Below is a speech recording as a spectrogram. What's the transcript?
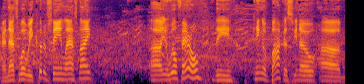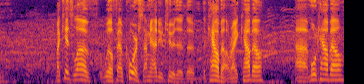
And that's what we could have seen last night. Uh, you know, Will Ferrell, the king of Bacchus, you know, um, my kids love Will. Of course, I mean, I do too. The the, the cowbell, right? Cowbell. Uh, more cowbell.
